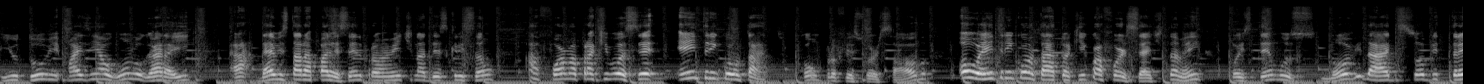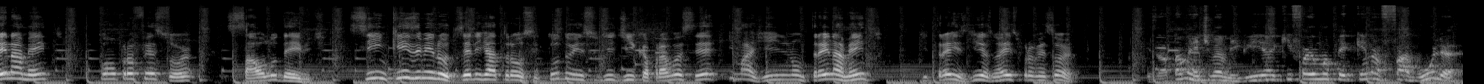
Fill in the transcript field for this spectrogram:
YouTube, mas em algum lugar aí ah, deve estar aparecendo provavelmente na descrição a forma para que você entre em contato com o professor Saulo ou entre em contato aqui com a Forset também pois temos novidades sobre treinamento com o professor Saulo David. Se em 15 minutos ele já trouxe tudo isso de dica para você, imagine num treinamento de três dias, não é isso, professor? Exatamente, meu amigo. E aqui foi uma pequena fagulha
